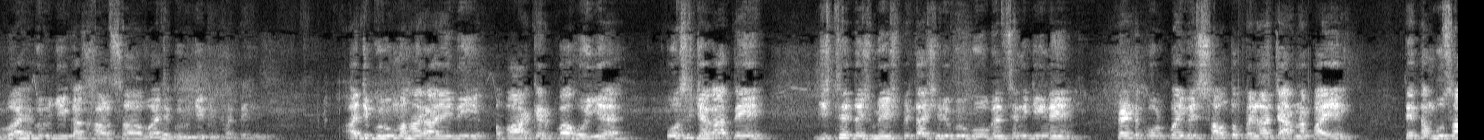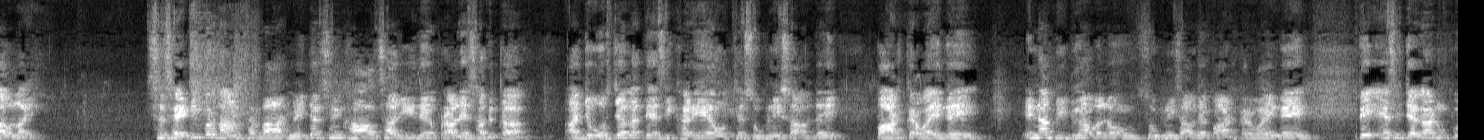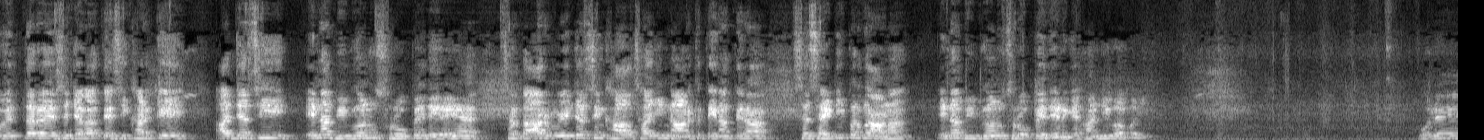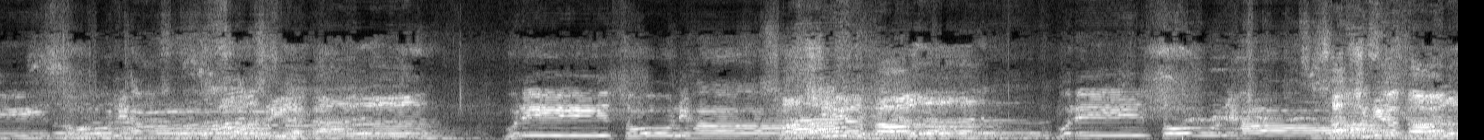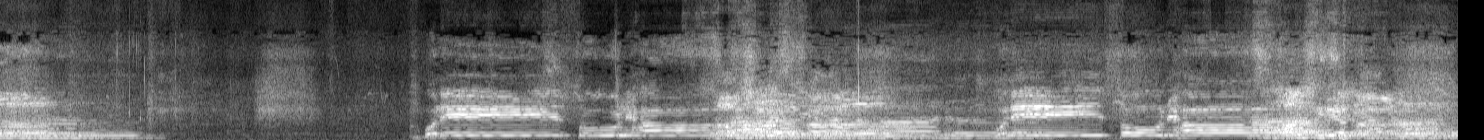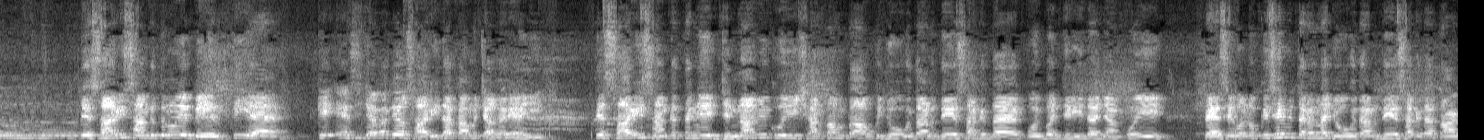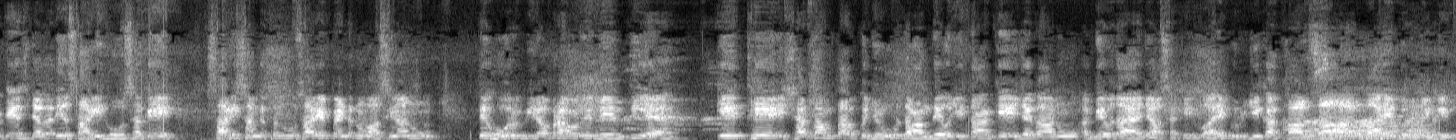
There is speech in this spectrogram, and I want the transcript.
ਵਾਹਿਗੁਰੂ ਜੀ ਕਾ ਖਾਲਸਾ, ਵਾਹਿਗੁਰੂ ਜੀ ਕੀ ਫਤਿਹ। ਅੱਜ ਗੁਰੂ ਮਹਾਰਾਜ ਦੀ ਅਪਾਰ ਕਿਰਪਾ ਹੋਈ ਹੈ, ਉਸ ਜਗ੍ਹਾ ਤੇ ਜਿੱਥੇ ਦਸ਼ਮੇਸ਼ ਪਿਤਾ ਸ੍ਰੀ ਗੁਰੂ ਗੋਬਿੰਦ ਸਿੰਘ ਜੀ ਨੇ ਪਿੰਡ ਕੋਟਭਾਈ ਵਿੱਚ ਸਭ ਤੋਂ ਪਹਿਲਾਂ ਚਰਨ ਪਾਏ ਤੇ ਤੰਬੂ ਸਾਹਿਬ ਲਾਏ। ਸੁਸਾਇਟੀ ਪ੍ਰਧਾਨ ਸਰਦਾਰ ਮੇਜਰ ਸਿੰਘ ਖਾਲਸਾ ਜੀ ਦੇ ਉਪਰਾਲੇ ਸਦਕਾ ਅੱਜ ਉਸ ਜਗ੍ਹਾ ਤੇ ਅਸੀਂ ਖੜੇ ਹਾਂ, ਉੱਥੇ ਸੁਖਨੀ ਸਾਹਿਬ ਦੇ ਪਾਠ ਕਰਵਾਏ ਗਏ। ਇਹਨਾਂ ਬੀਬੀਆਂ ਵੱਲੋਂ ਸੁਖਨੀ ਸਾਹਿਬ ਦੇ ਪਾਠ ਕਰਵਾਏ ਗਏ। ਤੇ ਇਸ ਜਗ੍ਹਾ ਨੂੰ ਪਵਿੱਤਰ, ਇਸ ਜਗ੍ਹਾ ਤੇ ਅਸੀਂ ਖੜ ਕੇ ਅੱਜ ਅਸੀਂ ਇਹਨਾਂ ਬੀਬੀਆਂ ਨੂੰ ਸਰੋਪੇ ਦੇ ਰਹੇ ਹਾਂ। ਸਰਦਾਰ ਮੇਜਰ ਸਿੰਘ ਖਾਲਸਾ ਜੀ, ਨਾਨਕ 13 13 ਸੁਸਾਇਟੀ ਪ੍ਰਧਾਨ ਆ, ਇਹਨਾਂ ਬੀਬੀਆਂ ਨੂੰ ਸਰੋਪੇ ਦੇਣਗੇ। ਹਾਂਜੀ ਬਾਬਾ ਜੀ। ਬੋਲੇ ਸੋ ਸਤਿ ਸ੍ਰੀ ਅਕਾਲ। ਅਕਾਲ ਬੋਲੇ ਸੋ ਨਿਹਾਲ। ਸਤਿ ਸ੍ਰੀ ਅਕਾਲ। ਬੋਲੇ ਸੋ ਨਿਹਾਲ। ਸਤਿ ਸ੍ਰੀ ਅਕਾਲ। ਤੇ ਸਾਰੀ ਸੰਗਤ ਨੂੰ ਇਹ ਬੇਨਤੀ ਹੈ ਕਿ ਇਸ ਜਗ੍ਹਾ ਤੇ ਉਸਾਰੀ ਦਾ ਕੰਮ ਚੱਲ ਰਿਹਾ ਜੀ। ਤੇ ਸਾਰੀ ਸੰਗਤ ਨੇ ਜਿੰਨਾ ਵੀ ਕੋਈ ਸ਼ਰਧਾ ਮੁਤਾਬਕ ਯੋਗਦਾਨ ਦੇ ਸਕਦਾ ਹੈ ਕੋਈ ਬੱਜਰੀ ਦਾ ਜਾਂ ਕੋਈ ਪੈਸੇ ਵੱਲੋਂ ਕਿਸੇ ਵੀ ਤਰ੍ਹਾਂ ਦਾ ਯੋਗਦਾਨ ਦੇ ਸਕਦਾ ਤਾਂ ਕਿ ਇਸ ਜਗ੍ਹਾ ਦੀ ਉਸਾਰੀ ਹੋ ਸਕੇ। ਸਾਰੀ ਸੰਗਤ ਨੂੰ, ਸਾਰੇ ਪਿੰਡ ਨਿਵਾਸੀਆਂ ਨੂੰ ਤੇ ਹੋਰ ਵੀਰਾਂ ਭਰਾਵਾਂ ਨੂੰ ਇਹ ਬੇਨਤੀ ਹੈ ਕਿ ਇੱਥੇ ਸ਼ਰਧਾ ਮੁਤਾਬਕ ਜ਼ਰੂਰ ਦਾਨ ਦਿਓ ਜੀ ਤਾਂ ਕਿ ਇਹ ਜਗ੍ਹਾ ਨੂੰ ਅੱਗੇ ਵਧਾਇਆ ਜਾ ਸਕੇ। ਵਾਹਿਗੁਰੂ ਜੀ ਕਾ ਖਾਲਸਾ, ਵਾਹਿਗੁਰੂ ਜੀ ਕੀ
